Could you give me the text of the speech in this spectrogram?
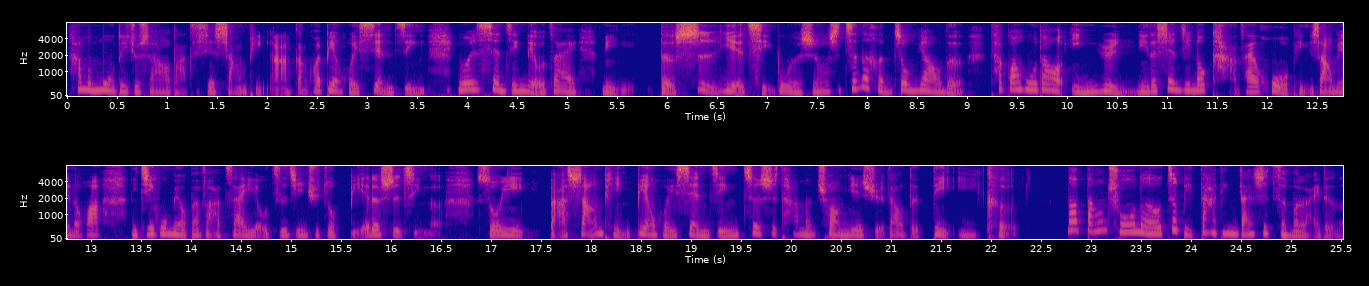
他们目的就是要把这些商品啊，赶快变回现金，因为现金流在你的事业起步的时候，是真的很重要的。它关乎到营运，你的现金都卡在货品上面的话，你几乎没有办法再有资金去做别的事情了。所以，把商品变回现金，这是他们创业学到的第一课。那当初呢，这笔大订单是怎么来的呢？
